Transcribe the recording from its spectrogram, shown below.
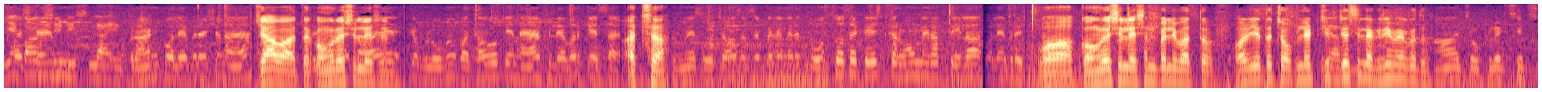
ये कौन सी डिश लाई ब्रांड कोलेबोरेशन आया। क्या बात है कॉन्ग्रेचुलेशन के ब्लॉग में बताओ कि नया फ्लेवर कैसा है? अच्छा। तो मैं सोचा हूँ सबसे पहले मेरे दोस्तों से टेस्ट करवाऊँ मेरा पहला कोलेबोरेशन वाह कॉन्ग्रेचुलेशन पहली बात तो। और ये तो चॉकलेट चिप जैसी लग रही है मेरे को तो। हाँ चॉकलेट चिप्स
